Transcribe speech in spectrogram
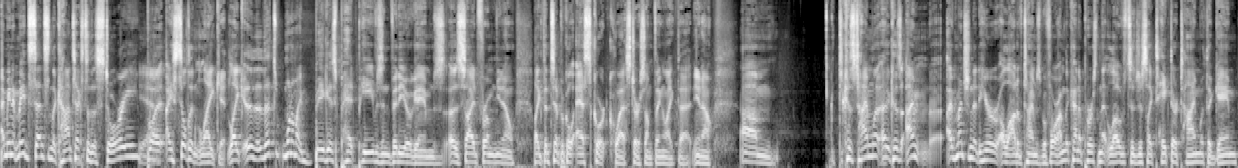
I mean, it made sense in the context of the story, Yeah. but I still didn't like it. Like that's one of my biggest pet peeves in video games, aside from you know, like the typical escort quest or something like that. You know, um, because time because I'm I've mentioned it here a lot of times before. I'm the kind of person that loves to just like take their time with a game.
